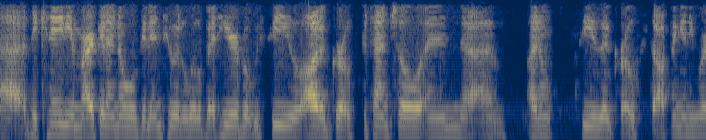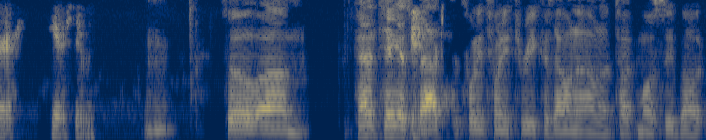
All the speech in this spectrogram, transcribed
uh, the Canadian market. I know we'll get into it a little bit here, but we see a lot of growth potential, and um, I don't see the growth stopping anywhere here soon. Mm-hmm. So, um, kind of take us back to 2023 because I want to I want to talk mostly about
